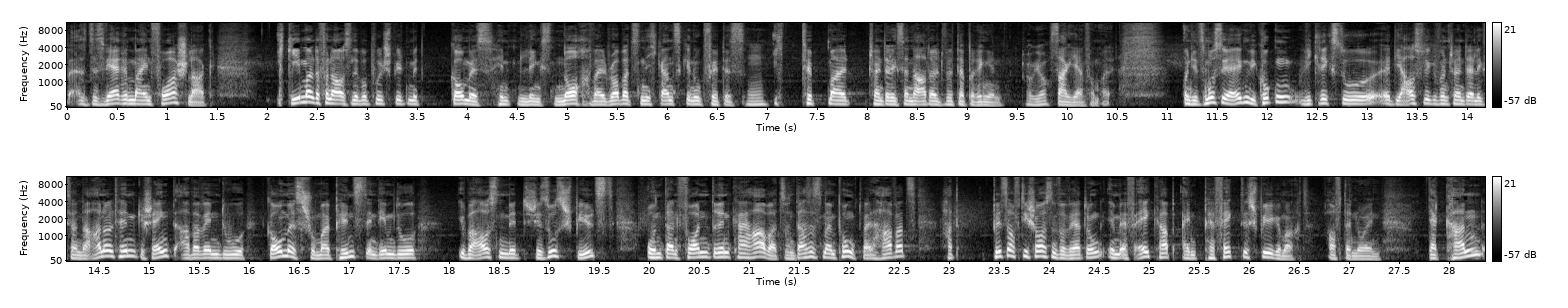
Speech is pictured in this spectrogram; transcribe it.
also das wäre mein Vorschlag. Ich gehe mal davon aus, Liverpool spielt mit Gomez hinten links noch, weil Roberts nicht ganz genug fit ist. Hm. Ich tippe mal, Trent Alexander-Arnold wird er bringen. Sage ich einfach mal. Und jetzt musst du ja irgendwie gucken, wie kriegst du äh, die Ausflüge von Trent Alexander-Arnold hin, geschenkt. Aber wenn du Gomez schon mal pinst, indem du über Außen mit Jesus spielst und dann vorne drin Kai Havertz. Und das ist mein Punkt, weil Havertz hat bis auf die Chancenverwertung im FA Cup ein perfektes Spiel gemacht auf der neuen. Der kann,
